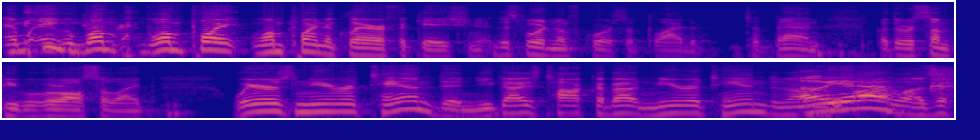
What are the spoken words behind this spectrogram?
And, and one one point one point of clarification here. This wouldn't, of course, apply to, to Ben, but there were some people who are also like, "Where's Neera Tandon? You guys talk about Neera Tandon on Oh, the yeah. podcast." Was like,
